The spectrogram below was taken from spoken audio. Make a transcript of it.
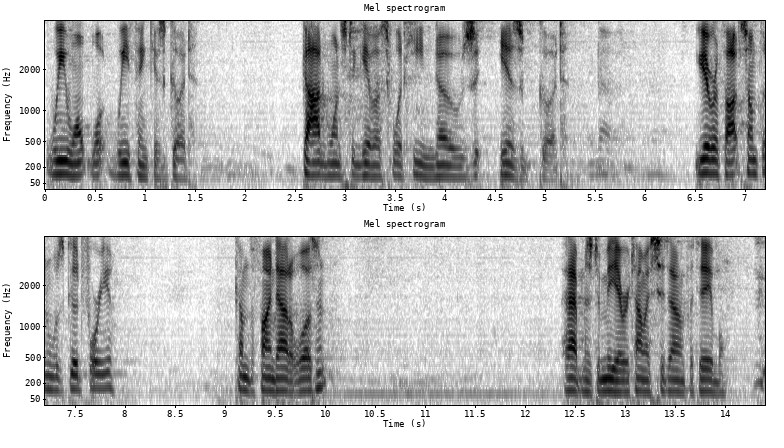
we want what we think is good. God wants to give us what He knows is good. Amen. You ever thought something was good for you? Come to find out it wasn't? It happens to me every time I sit down at the table.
